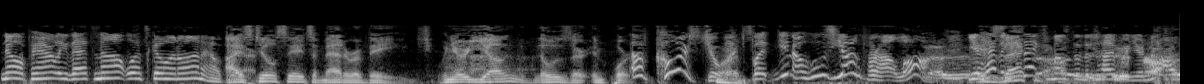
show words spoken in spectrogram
no, apparently that's not what's going on out there. I still say it's a matter of age. When you're young, those are important. Of course, George. But, you know, who's young for how long? You're having sex most of the time when you're not.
